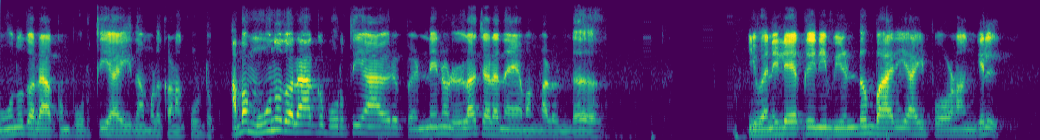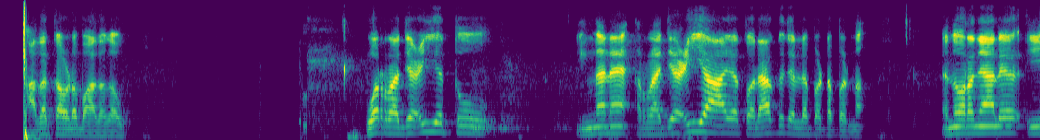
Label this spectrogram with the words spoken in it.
മൂന്ന് തൊലാക്കും പൂർത്തിയായി നമ്മൾ കണക്കൂട്ടും അപ്പം മൂന്ന് തൊലാക്ക് പൂർത്തിയായ ഒരു പെണ്ണിനുള്ള ചില നിയമങ്ങളുണ്ട്. ഇവനിലേക്ക് ഇനി വീണ്ടും ഭാര്യയായി പോകണമെങ്കിൽ അതൊക്കെ അവിടെ ബാധകമാവും ഇങ്ങനെ റജയ്യായ തൊലാക്ക് ചെല്ലപ്പെട്ട പെണ്ണ്. എന്ന് പറഞ്ഞാൽ ഈ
